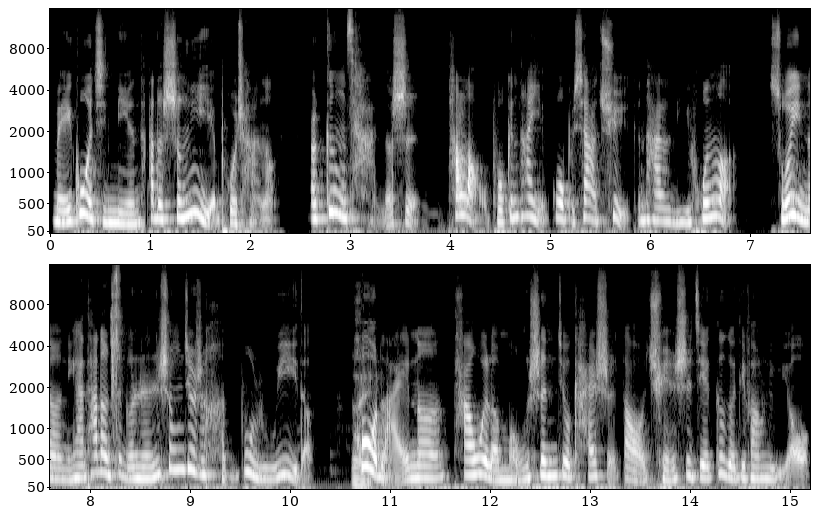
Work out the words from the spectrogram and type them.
没过几年，他的生意也破产了，而更惨的是，他老婆跟他也过不下去，跟他离婚了。所以呢，你看他的这个人生就是很不如意的。后来呢，他为了谋生，就开始到全世界各个地方旅游，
